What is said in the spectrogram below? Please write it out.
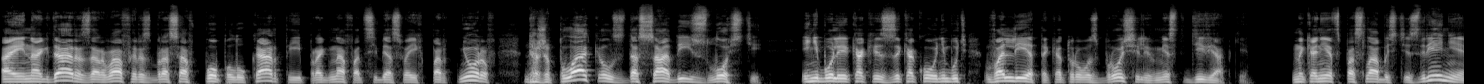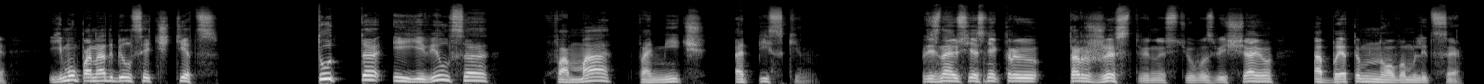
а иногда, разорвав и разбросав по полу карты и прогнав от себя своих партнеров, даже плакал с досады и злости, и не более как из-за какого-нибудь валета, которого сбросили вместо девятки. Наконец, по слабости зрения, ему понадобился чтец. Тут-то и явился Фома Фомич Опискин. Признаюсь, я с некоторой торжественностью возвещаю об этом новом лице.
